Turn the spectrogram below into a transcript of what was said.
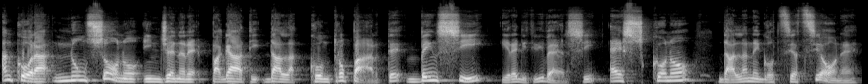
Ancora non sono in genere pagati dalla controparte, bensì i redditi diversi escono dalla negoziazione,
